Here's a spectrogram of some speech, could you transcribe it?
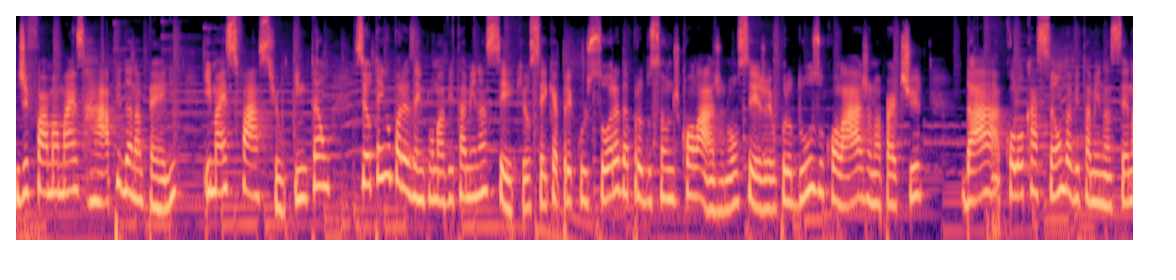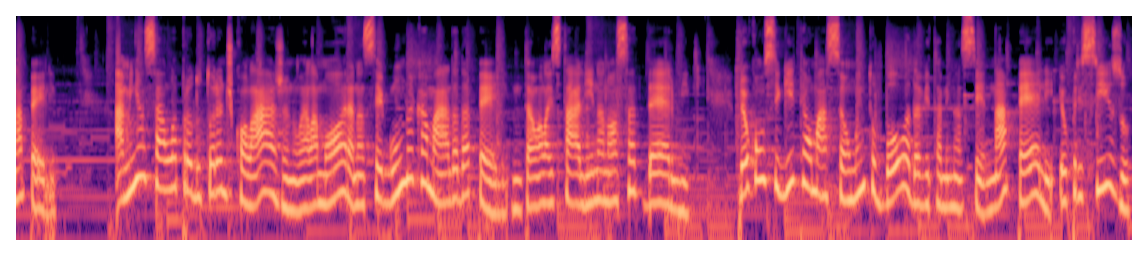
de forma mais rápida na pele e mais fácil. Então, se eu tenho, por exemplo, uma vitamina C, que eu sei que é precursora da produção de colágeno, ou seja, eu produzo colágeno a partir da colocação da vitamina C na pele. A minha célula produtora de colágeno, ela mora na segunda camada da pele, então ela está ali na nossa derme. Para eu conseguir ter uma ação muito boa da vitamina C na pele, eu preciso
